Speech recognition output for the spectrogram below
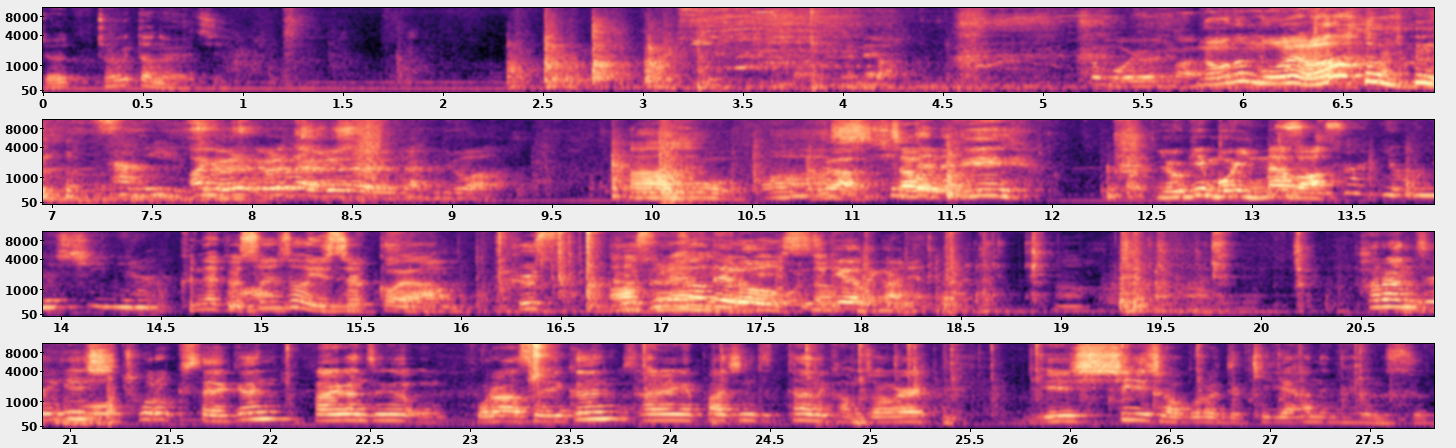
저, 저기다 넣어야지 너는 뭐야? 아 열, 열다 열다 열다. 이리 와. 아 뭐야? 진짜 침대네. 우리 여기 뭐 있나 봐. 근데 그 순서 있을 거야. 그, 그 아, 그래? 순서대로 여기 있어. 움직여야 되는 거 아니야? 파란색이 초록색은 빨간색은 보라색은 사랑에 빠진 듯한 감정을 일시적으로 느끼게 하는 향수.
